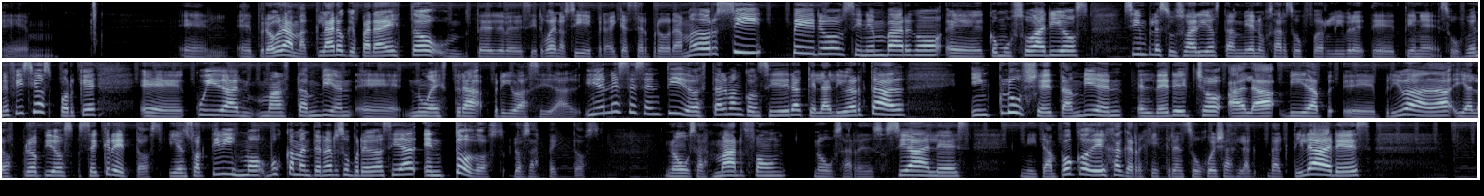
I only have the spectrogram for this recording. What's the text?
el, programa. Claro que para esto usted debe decir, bueno, sí, pero hay que ser programador, sí, pero sin embargo, eh, como usuarios, simples usuarios, también usar software libre eh, tiene sus beneficios porque eh, cuidan más también nuestra privacidad. Y en ese sentido, Stallman considera que la libertad incluye también el derecho a la vida eh, privada y a los propios secretos, y en su activismo busca mantener su privacidad en todos los aspectos. No usa smartphone, no usa redes sociales, ni tampoco deja que registren sus huellas dactilares,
